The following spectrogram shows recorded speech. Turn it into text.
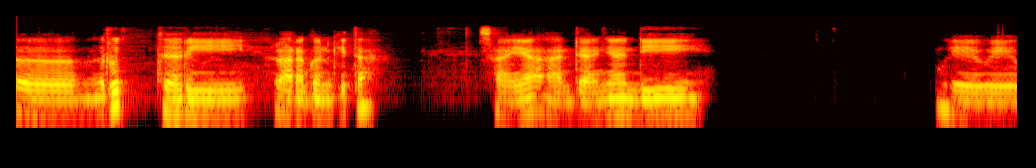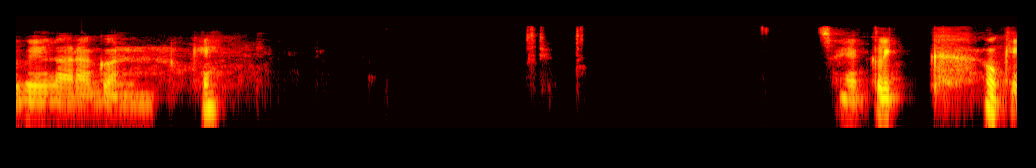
Uh, root dari Laragon kita. Saya adanya di www Laragon. Oke. Saya klik oke.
